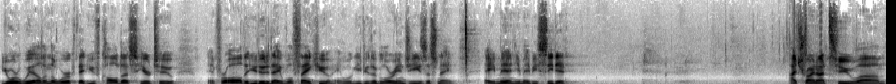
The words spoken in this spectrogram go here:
your will and the work that you've called us here to. And for all that you do today, we'll thank you and we'll give you the glory in Jesus' name. Amen. You may be seated. I try not to. Um,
